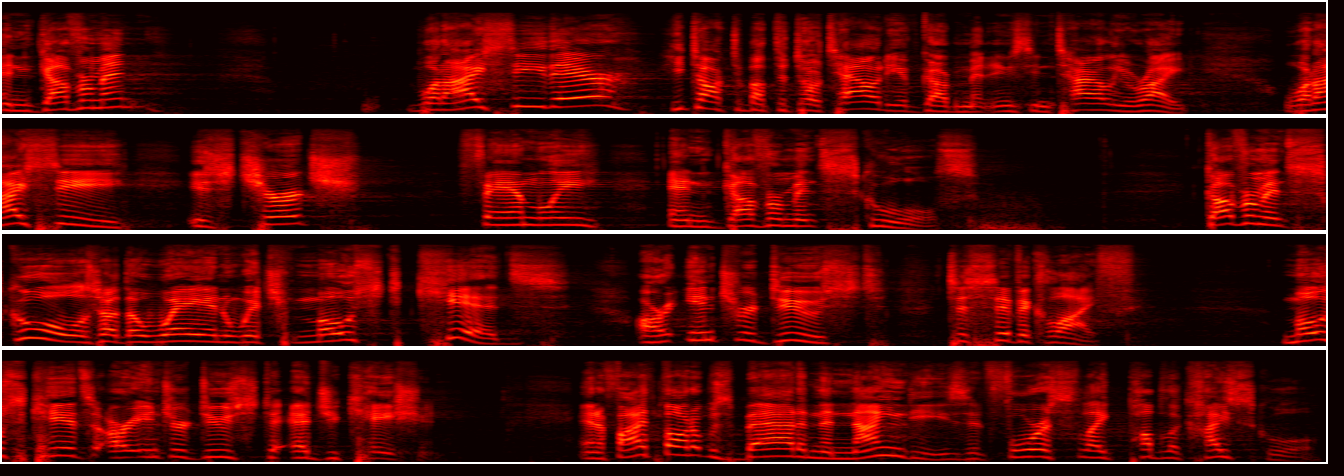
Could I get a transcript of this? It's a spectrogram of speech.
and government what I see there, he talked about the totality of government, and he's entirely right. What I see is church, family, and government schools. Government schools are the way in which most kids are introduced to civic life. Most kids are introduced to education. And if I thought it was bad in the 90s at Forest Lake Public High School,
